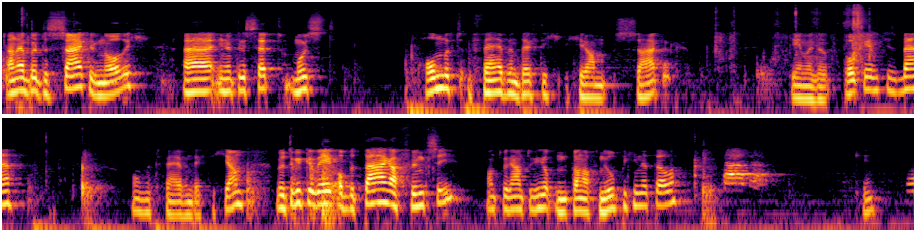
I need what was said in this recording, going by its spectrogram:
Dan hebben we de suiker nodig. Eh, in het recept moest 135 gram suiker. Die we er ook eventjes bij. 135 gram. We drukken weer op de Tara-functie, want we gaan terug op, vanaf 0 beginnen tellen. Tara. Oké, 0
